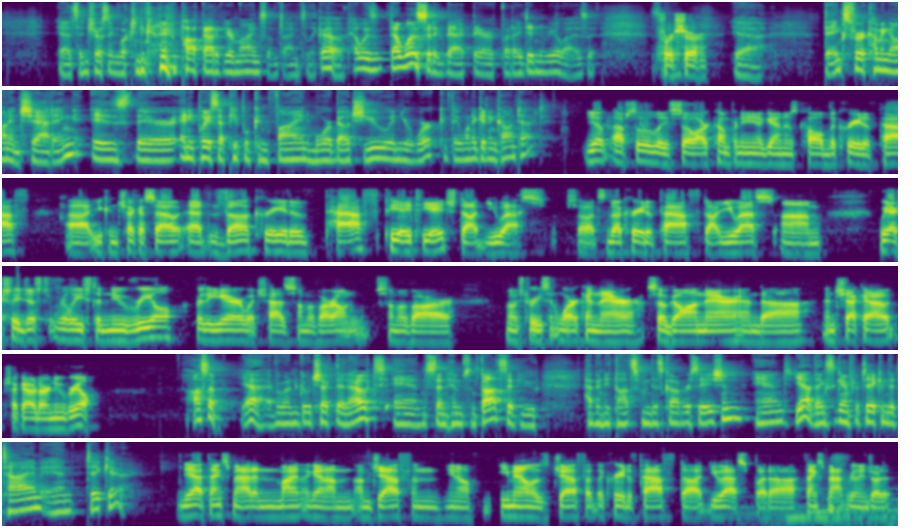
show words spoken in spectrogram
yeah, it's interesting what can kind of pop out of your mind sometimes. Like oh, that was that was sitting back there, but I didn't realize it. So, For sure. Yeah thanks for coming on and chatting. Is there any place that people can find more about you and your work if they want to get in contact? Yep, absolutely. So our company again is called The Creative Path. Uh, you can check us out at the path p-a-t-h dot us so it's the creative path dot us um, we actually just released a new reel for the year which has some of our own some of our most recent work in there so go on there and uh, and check out check out our new reel Awesome. Yeah, everyone go check that out and send him some thoughts if you have any thoughts from this conversation. And yeah, thanks again for taking the time and take care. Yeah, thanks, Matt. And mine again, I'm I'm Jeff, and you know, email is jeff at thecreativepath.us. But uh, thanks, Matt. Really enjoyed it.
